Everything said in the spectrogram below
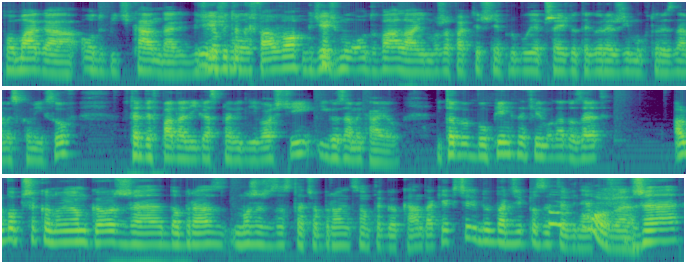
pomaga odbić Kandak, I gdzieś robi to mu, krwawo. gdzieś mu odwala i może faktycznie próbuje przejść do tego reżimu, który znamy z komiksów. Wtedy wpada Liga Sprawiedliwości i go zamykają. I to by był piękny film od A do Z. Albo przekonują go, że dobra, możesz zostać obrońcą tego Kandak, jak chcieliby bardziej pozytywnie. Może. Że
